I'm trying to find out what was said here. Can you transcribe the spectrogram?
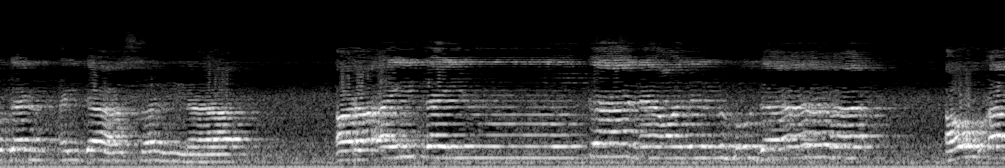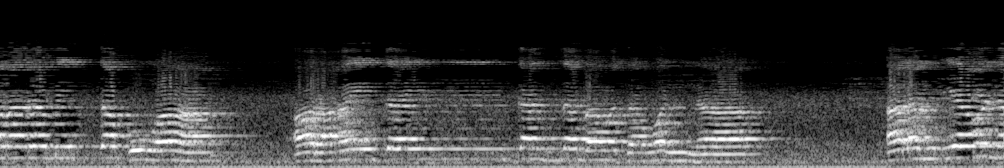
عبدا إذا صلى أرأيت إن كان على الهدى أو أمر بالتقوى. أرأيت إن كذب وتولى. ألم يعلم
